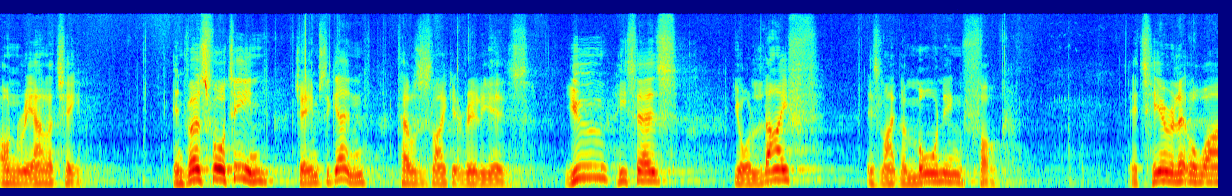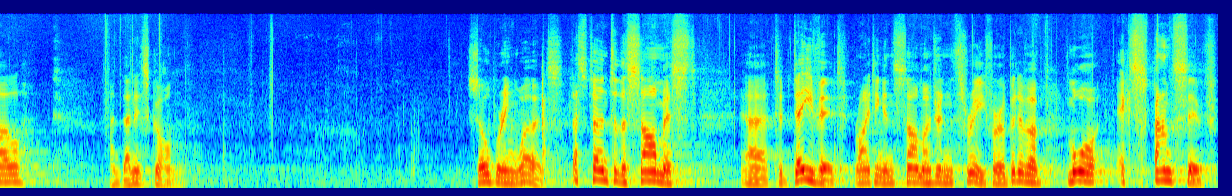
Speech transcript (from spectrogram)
on reality. In verse 14, James again tells us like it really is. You, he says, your life is like the morning fog. It's here a little while, and then it's gone. Sobering words. Let's turn to the psalmist, uh, to David, writing in Psalm 103, for a bit of a more expansive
